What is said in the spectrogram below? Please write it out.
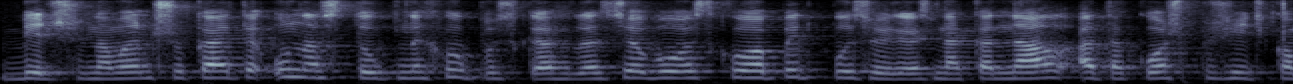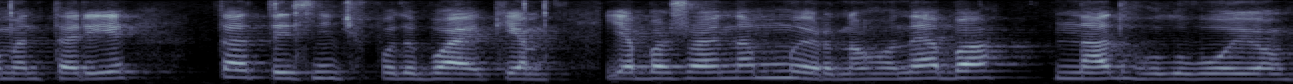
Більше новин шукайте у наступних випусках. Для цього обов'язково підписуйтесь на канал, а також пишіть коментарі та тисніть вподобайки. Я бажаю нам мирного неба над головою.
